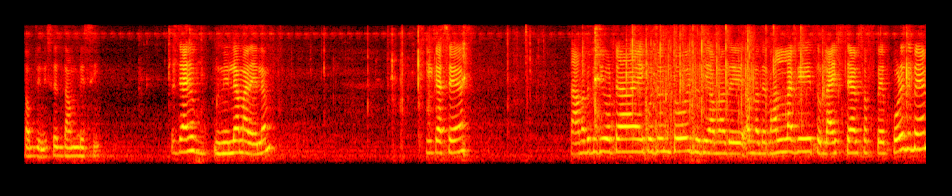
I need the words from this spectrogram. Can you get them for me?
সব জিনিসের দাম বেশি। তো যাই হোক, নিলাম আর এলাম। ঠিক আছে। তা আমাদের ভিডিওটা এই পর্যন্তই। যদি আমাদের, আপনাদের ভালো লাগে, তো লাইক শেয়ার সাবস্ক্রাইব করে দিবেন।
